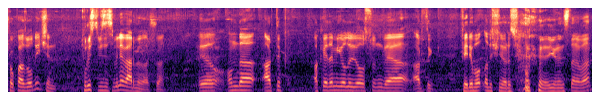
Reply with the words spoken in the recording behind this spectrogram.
çok fazla olduğu için turist vizesi bile vermiyorlar şu an. Ee, onu da artık akademi yoluyla olsun veya artık feribotla düşünüyoruz Yunanistan'a falan.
